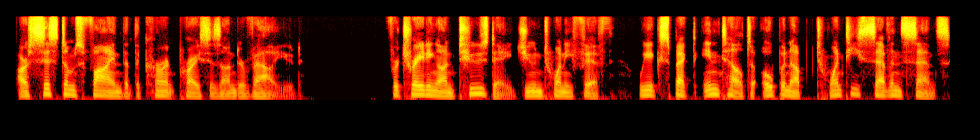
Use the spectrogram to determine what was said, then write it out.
our systems find that the current price is undervalued. For trading on Tuesday, June 25th, we expect Intel to open up 27 cents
